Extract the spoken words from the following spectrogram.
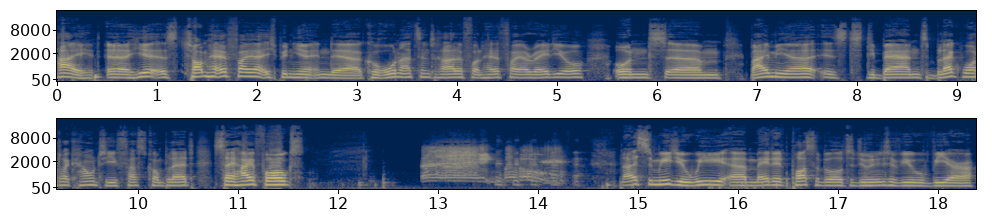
Hi, äh, hier ist Tom Hellfire. Ich bin hier in der Corona-Zentrale von Hellfire Radio und ähm, bei mir ist die Band Blackwater County fast komplett. Say hi, folks. Hey! Oh. Nice to meet you. We uh, made it possible to do an interview via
